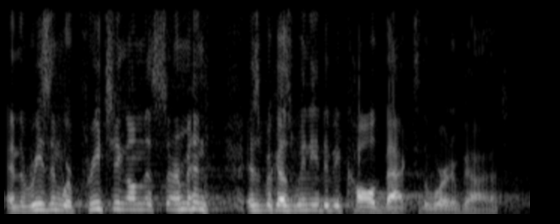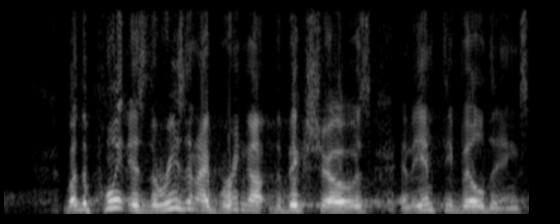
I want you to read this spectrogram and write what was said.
And the reason we're preaching on this sermon is because we need to be called back to the Word of God. But the point is, the reason I bring up the big shows and the empty buildings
